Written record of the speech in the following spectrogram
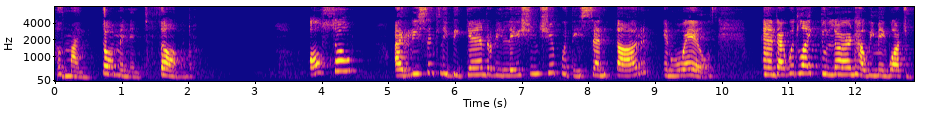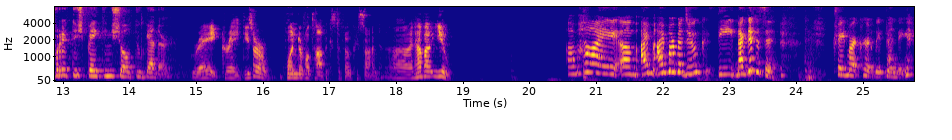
of my dominant thumb. Also, I recently began a relationship with a centaur in Wales, and I would like to learn how we may watch British baking show together. Great, great. These are wonderful topics to focus on. Uh, and how about you? Um, hi, um, I'm, I'm Marmaduke, the Magnificent. Trademark currently pending.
